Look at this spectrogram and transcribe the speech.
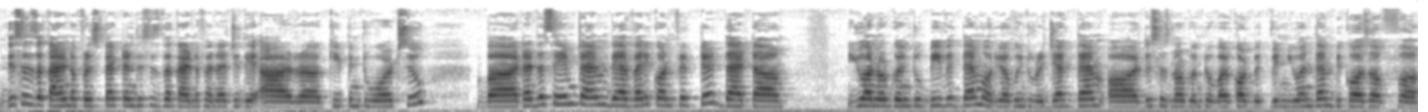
This is the kind of respect and this is the kind of energy they are uh, keeping towards you but at the same time they are very conflicted that uh, you are not going to be with them or you are going to reject them or this is not going to work out between you and them because of uh,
